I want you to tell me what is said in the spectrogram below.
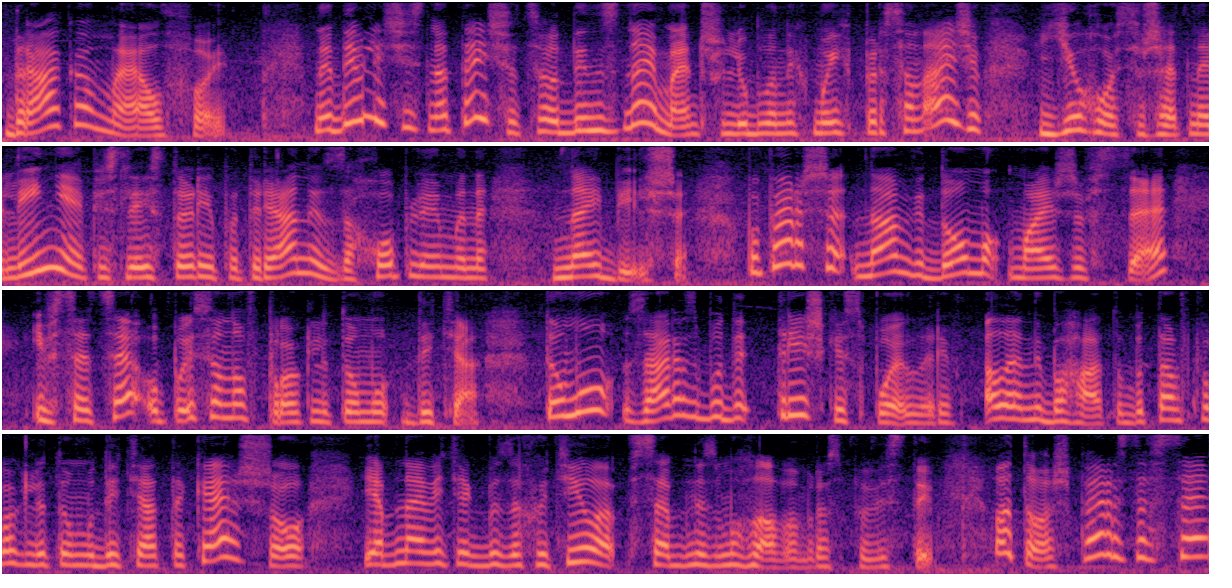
Драко Мелфой. Не дивлячись на те, що це один з найменш улюблених моїх персонажів, його сюжетна лінія після історії Патріани захоплює мене найбільше. По-перше, нам відомо майже все, і все це описано в проклятому дитя. Тому зараз буде трішки спойлерів, але не багато, бо там в проклятому дитя таке, що я б навіть якби захотіла, все б не змогла вам розповісти. Отож, перш за все,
